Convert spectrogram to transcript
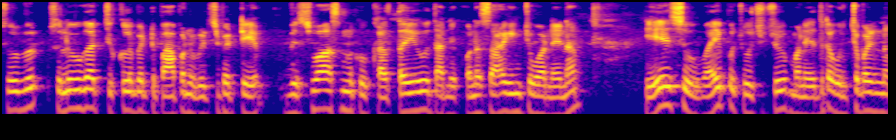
సులువు సులువుగా చిక్కులు పెట్టి పాపను విడిచిపెట్టి విశ్వాసముకు కర్తయు దాన్ని కొనసాగించేవాడైనా యేసు వైపు చూచుచు మన ఎదుట ఉంచబడిన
